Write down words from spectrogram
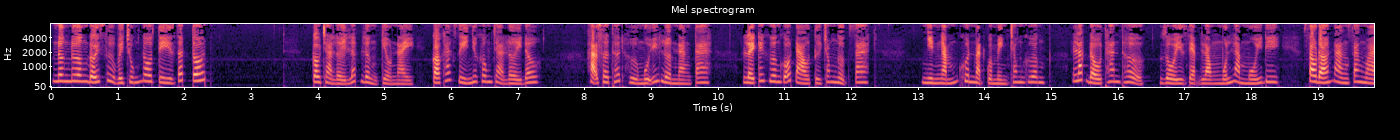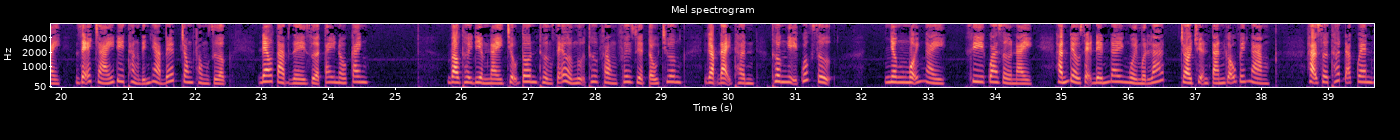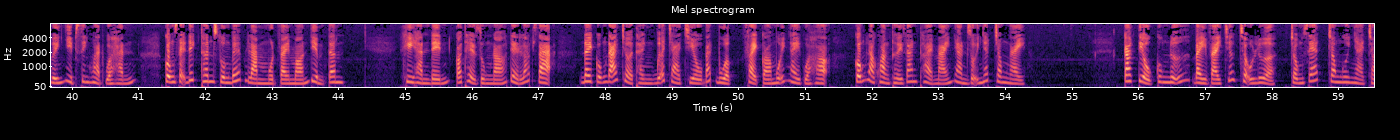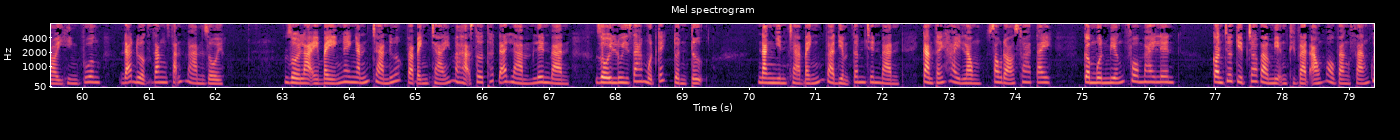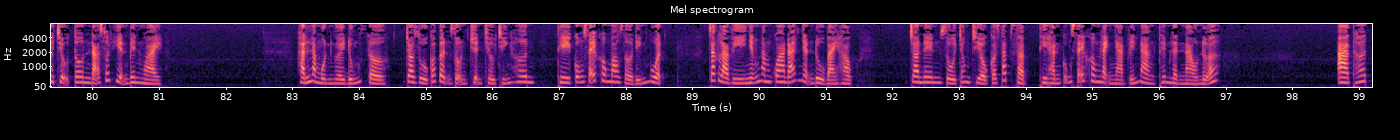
Nương nương đối xử với chúng nô tỳ rất tốt. Câu trả lời lấp lửng kiểu này có khác gì như không trả lời đâu. Hạ sơ thất hừ mũi lườm nàng ta, lấy cái gương gỗ đào từ trong ngực ra. Nhìn ngắm khuôn mặt của mình trong gương, lắc đầu than thở, rồi dẹp lòng muốn làm mối đi. Sau đó nàng ra ngoài, rẽ trái đi thẳng đến nhà bếp trong phòng dược, đeo tạp dề rửa tay nấu canh. Vào thời điểm này Triệu Tôn thường sẽ ở ngự thư phòng phê duyệt tấu chương, gặp đại thần, thương nghị quốc sự. Nhưng mỗi ngày, khi qua giờ này, hắn đều sẽ đến đây ngồi một lát, trò chuyện tán gẫu với nàng. Hạ sơ thất đã quen với nhịp sinh hoạt của hắn, cũng sẽ đích thân xuống bếp làm một vài món điểm tâm. Khi hắn đến, có thể dùng nó để lót dạ. Đây cũng đã trở thành bữa trà chiều bắt buộc phải có mỗi ngày của họ, cũng là khoảng thời gian thoải mái nhàn rỗi nhất trong ngày. Các tiểu cung nữ bày vài chiếc chậu lửa, chống rét trong ngôi nhà tròi hình vuông đã được răng sẵn màn rồi. Rồi lại bày ngay ngắn trà nước và bánh trái mà hạ sơ thất đã làm lên bàn, rồi lùi ra một cách tuần tự. Nàng nhìn trà bánh và điểm tâm trên bàn, cảm thấy hài lòng, sau đó xoa tay, cầm một miếng phô mai lên. Còn chưa kịp cho vào miệng thì vạt áo màu vàng sáng của Triệu Tôn đã xuất hiện bên ngoài. Hắn là một người đúng giờ, cho dù có bận rộn chuyện chiều chính hơn, thì cũng sẽ không bao giờ đến muộn. Chắc là vì những năm qua đã nhận đủ bài học, cho nên dù trong chiều có sắp sập thì hắn cũng sẽ không lạnh nhạt với nàng thêm lần nào nữa. A thất.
